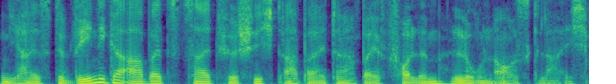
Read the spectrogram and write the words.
Die heißt weniger Arbeitszeit für Schichtarbeiter bei vollem Lohnausgleich.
